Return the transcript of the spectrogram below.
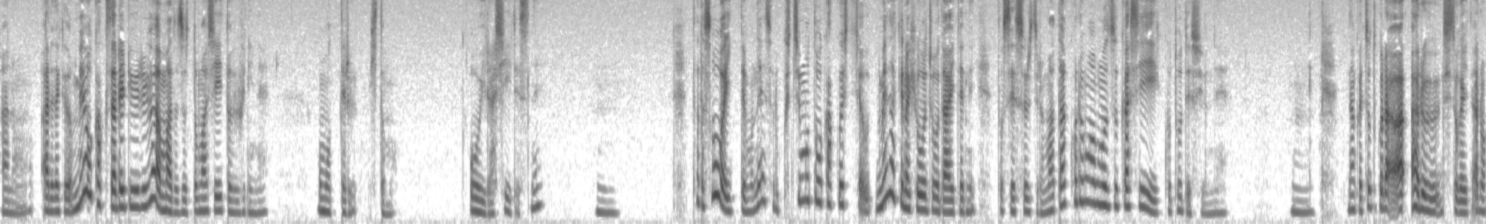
あのあれだけど目を隠されるよりはまだずっとマシというふうにね思ってる人も多いらしいですね。うん、ただそうは言ってもねその口元を隠しちゃう目だけの表情で相手にと接するっていうのはまたこれも難しいことですよね。うん、なんかちょっとこれある人がいてあの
